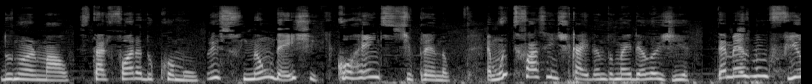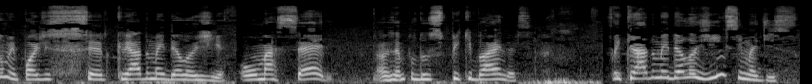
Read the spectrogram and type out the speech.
do normal, estar fora do comum. Por isso, não deixe que correntes te prendam. É muito fácil a gente cair dentro de uma ideologia. Até mesmo um filme pode ser criado uma ideologia ou uma série. O exemplo dos Peak Blinders. Foi criada uma ideologia em cima disso.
